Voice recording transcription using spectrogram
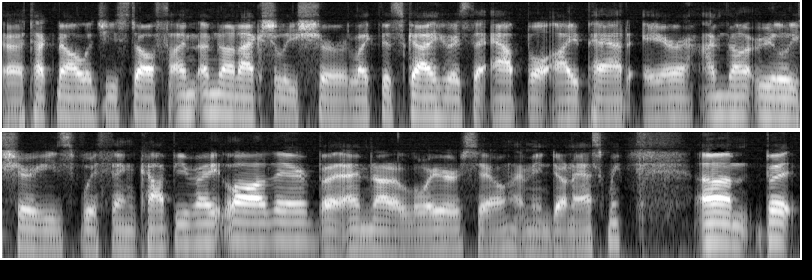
uh, technology stuff. I'm, I'm not actually sure. Like this guy who has the Apple iPad Air, I'm not really sure he's within copyright law there, but I'm not a lawyer, so I mean, don't ask me. Um, but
